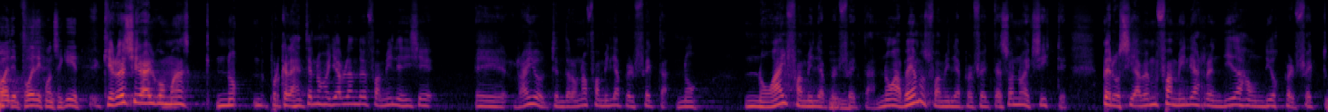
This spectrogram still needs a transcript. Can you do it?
puede, puede conseguir. Quiero decir algo más, no, porque la gente nos oye hablando de familia y dice, eh, Rayo, ¿tendrá una familia perfecta? No, no hay familia perfecta, no habemos familia perfecta, eso no existe, pero sí habemos familias rendidas a un Dios perfecto.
